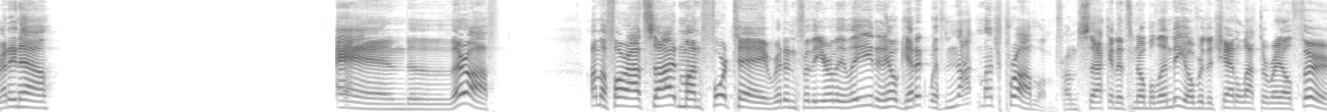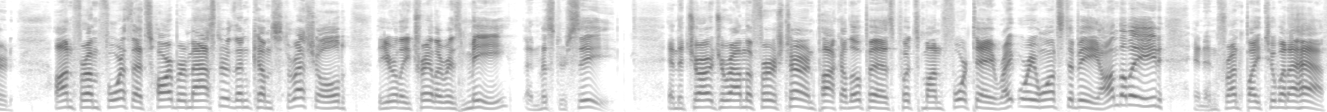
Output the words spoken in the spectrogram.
Ready now. And they're off. On the far outside, Monforte ridden for the early lead, and he'll get it with not much problem. From second, it's Noble Indy over the channel at the rail third. On from fourth, that's Harbor Master. Then comes Threshold. The early trailer is me and Mr. C. In the charge around the first turn, Paco Lopez puts Monforte right where he wants to be, on the lead, and in front by two and a half.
